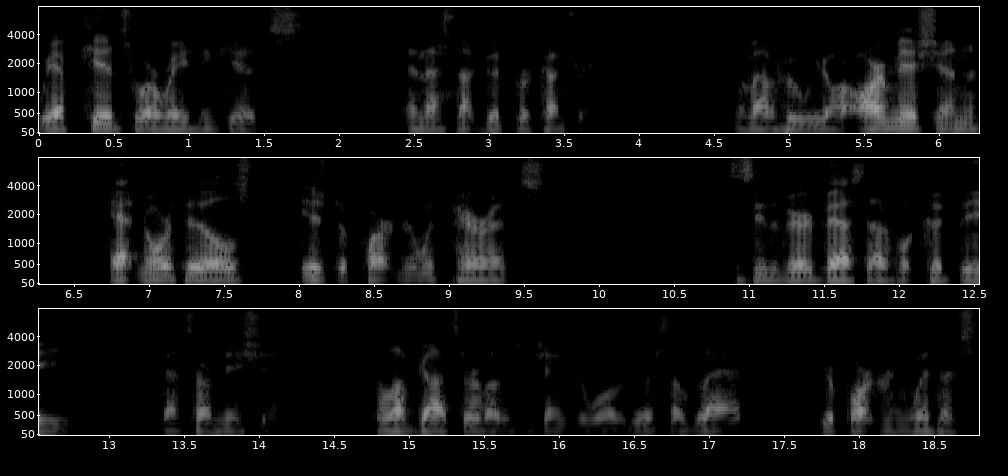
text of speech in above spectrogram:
We have kids who are raising kids. And that's not good for a country, no matter who we are. Our mission at North Hills is to partner with parents to see the very best out of what could be. That's our mission. To love God, serve others, and change the world. We are so glad you're partnering with us.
